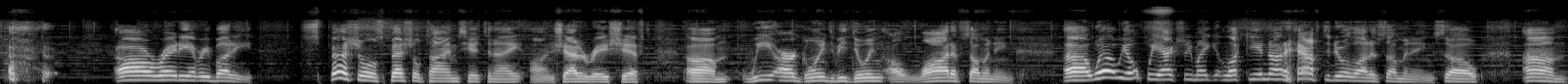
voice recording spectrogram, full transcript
Alrighty, everybody. Special, special times here tonight on Shattered Rayshift. Um, we are going to be doing a lot of summoning. Uh, well, we hope we actually might get lucky and not have to do a lot of summoning. So, um,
